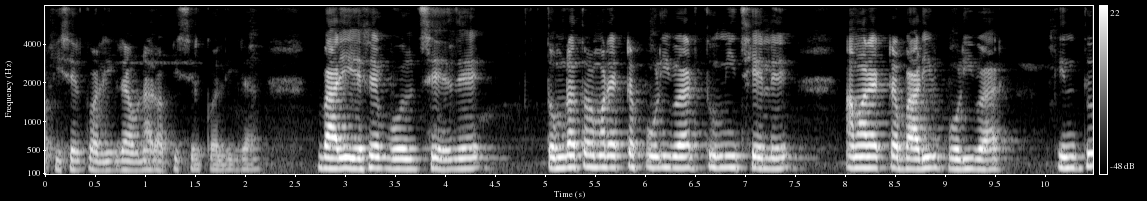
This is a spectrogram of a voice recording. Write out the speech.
অফিসের কলিগরা ওনার অফিসের কলিগরা বাড়ি এসে বলছে যে, তোমরা তো আমার একটা পরিবার, তুমি ছেলে, আমার একটা বাড়ির পরিবার, কিন্তু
